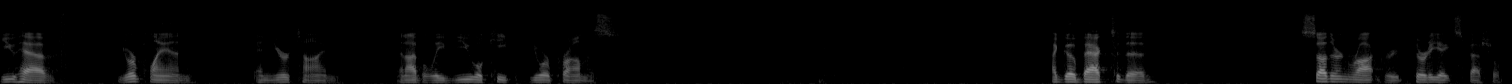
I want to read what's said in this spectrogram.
you have your plan and your time, and I believe you will keep your promise. I go back to the Southern Rock Group 38 Special.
